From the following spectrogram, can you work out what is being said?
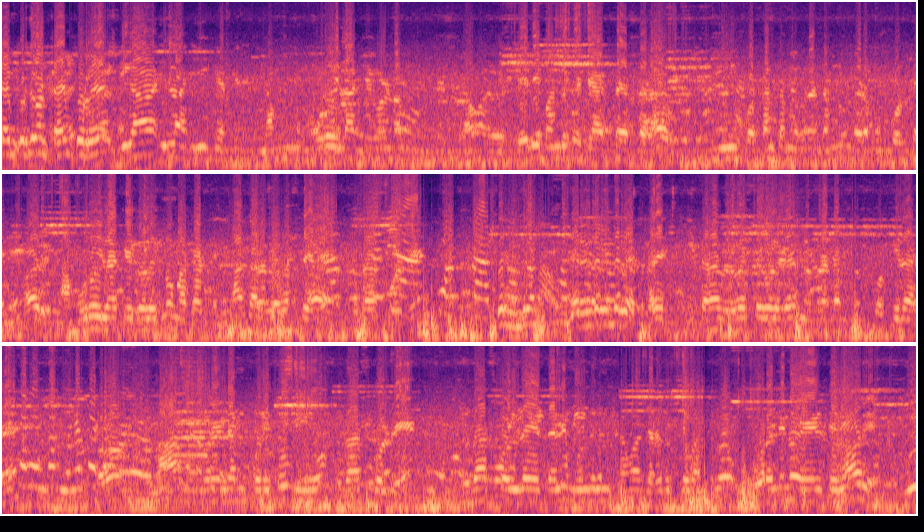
ಟೈಮ್ ಕೊಡ್ತೀವಿ ಒಂದು ಟೈಮ್ ಕೊಡ್ರಿ ಈಗ ಇಲ್ಲ ಈಗ ನಮ್ಮ ಮೂರು ಇಲಾಖೆಗಳು ನಮ್ಮ ಡೈಲಿ ಬಂದು ಭೇಟಿ ಆಗ್ತಾ ಇರ್ತಾರ. ನೀವು ಕೊಟ್ಟಂತ ಮೆಮೊರಂಡಮ್ ಮೇಡಮ್ ಕೊಡ್ತೀನಿ. ಆ ಮೂರು ಇಲಾಖೆಗಳಿಗೂ ಮಾತಾಡ್ತೀನಿ. ಮಾತಾಡೋ ವ್ಯವಸ್ಥೆ ಅದೇ ಈ ತರ ವ್ಯವಸ್ಥೆಗಳಿಗೆ ಮೆಮೊರಂಡಮ್ ಕೊಟ್ಟಿದ್ದಾರೆ. ಆ ಮೆಮೊರಂಡಮ್ ಕುರಿತು ನೀವು ಸುಧಾರಿಸ್ಕೊಳ್ರಿ. ಸುಧಾರಿಸ್ಕೊಳ್ಳದೆ ಇದ್ದಲ್ಲಿ ಮುಂದಿನ ಕ್ರಮ ಜರುಗಿಸ್ತೀವಿ ಅಂತ ಊರಲ್ಲಿನೂ ಹೇಳ್ತೀವಿ. ಈ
